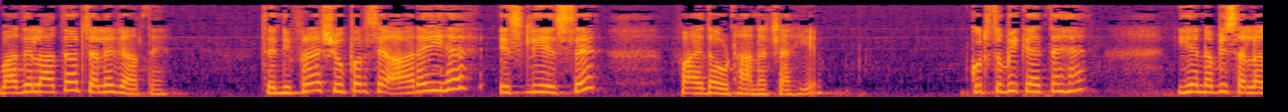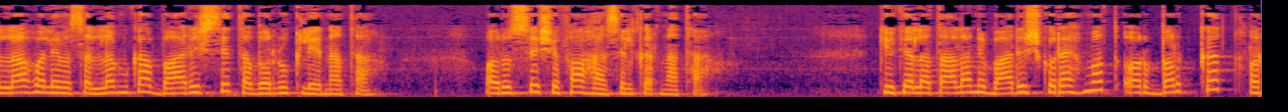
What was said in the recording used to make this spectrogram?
بادل آتے ہیں اور چلے جاتے ہیں۔ یعنی فریش اوپر سے آ رہی ہے، اس لیے اس سے فائدہ اٹھانا چاہیے۔ کرتبی کہتے ہیں، یہ نبی صلی اللہ علیہ وسلم کا بارش سے تبرک لینا تھا۔ اور اس سے شفا حاصل کرنا تھا۔ کیونکہ اللہ تعالیٰ نے بارش کو رحمت اور برکت اور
